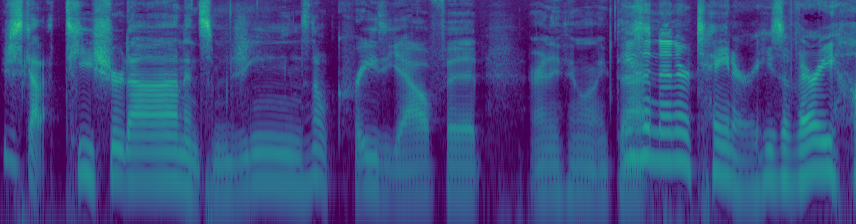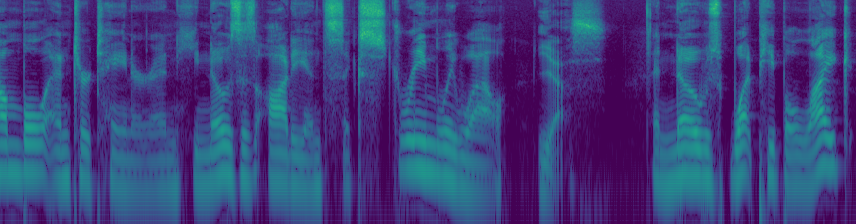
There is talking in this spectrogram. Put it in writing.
he just got a T-shirt on and some jeans, no crazy outfit or anything like that. He's an entertainer. He's a very humble entertainer, and he knows his audience extremely well yes. and knows what people like.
